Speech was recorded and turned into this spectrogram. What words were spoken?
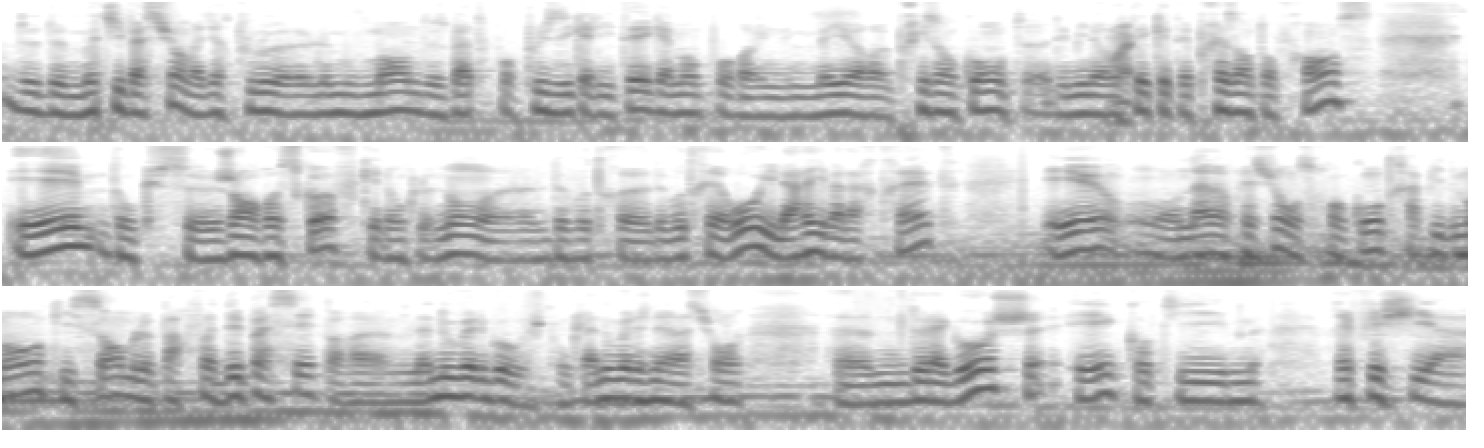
de, motivation, on va dire, tout le, mouvement de se battre pour plus d'égalité, également pour une meilleure prise en compte des minorités qui étaient présentes en France. Et donc ce Jean Roscoff, qui est donc le nom euh, de votre, de votre héros, il arrive à la retraite et on a l'impression, on se rend compte rapidement qu'il semble parfois dépassé par euh, la nouvelle gauche, donc la nouvelle génération euh, de la gauche. Et quand il réfléchit à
